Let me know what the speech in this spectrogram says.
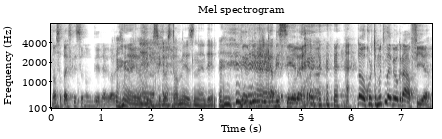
Nossa, eu até esqueci o nome dele agora. eu vi que você gostou mesmo, né, dele. Meu livro de cabeceira. Eu vou lembrar. Não, eu curto muito ler biografia.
